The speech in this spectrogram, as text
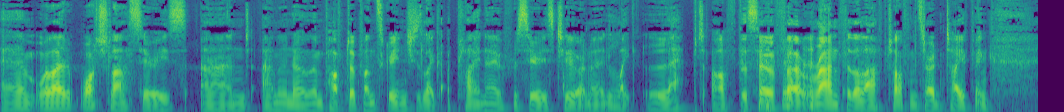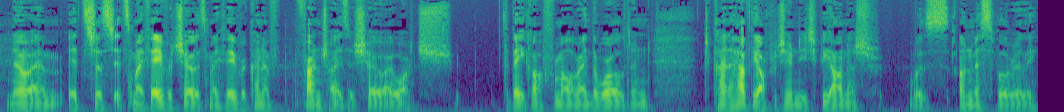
Um, well, I watched last series, and Anna Nolan popped up on screen. She's like, "Apply now for series two. and I like leapt off the sofa, ran for the laptop, and started typing. No, um, it's just it's my favorite show. It's my favorite kind of franchise show. I watch the Bake Off from all around the world, and to kind of have the opportunity to be on it was unmissable, really.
